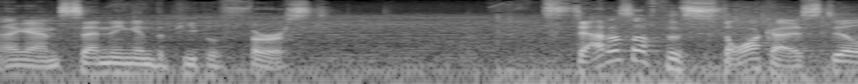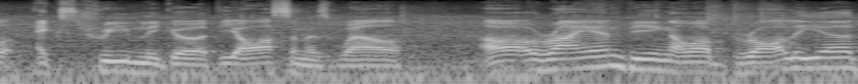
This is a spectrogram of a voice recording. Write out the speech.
Again, sending in the people first. Status of the Stalker is still extremely good. The Awesome as well. Our Orion being our brawlier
